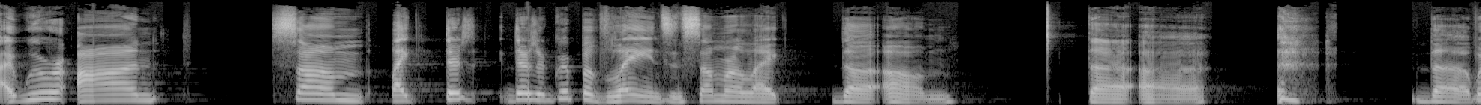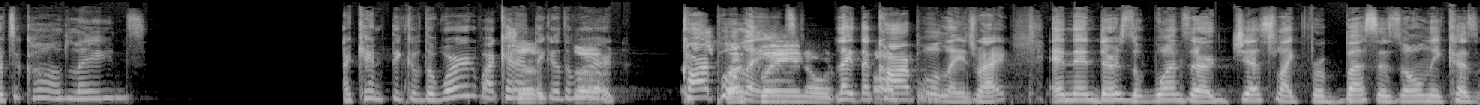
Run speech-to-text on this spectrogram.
I, we were on some like there's there's a group of lanes, and some are like the um the uh the what's it called lanes. I can't think of the word. Why can't I think of the, the word? Carpool lanes, lane or like the carpool. carpool? lanes, right? And then there's the ones that are just like for buses only because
